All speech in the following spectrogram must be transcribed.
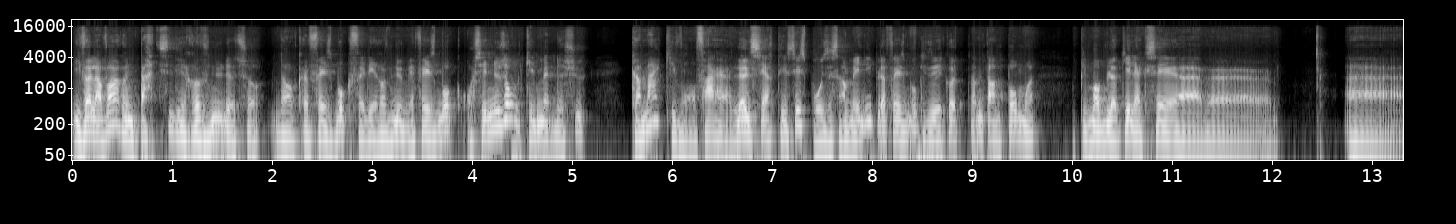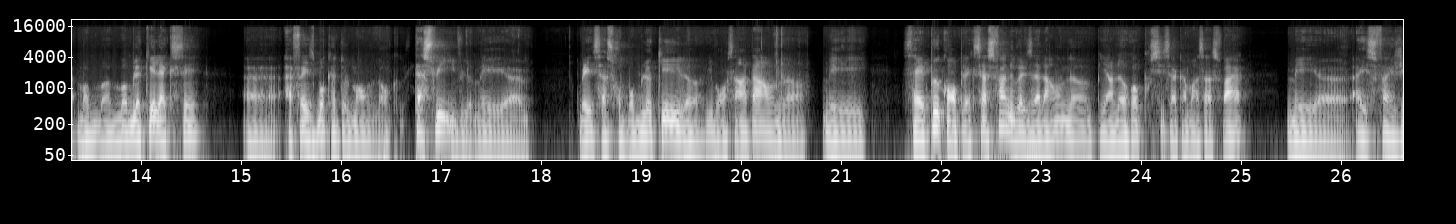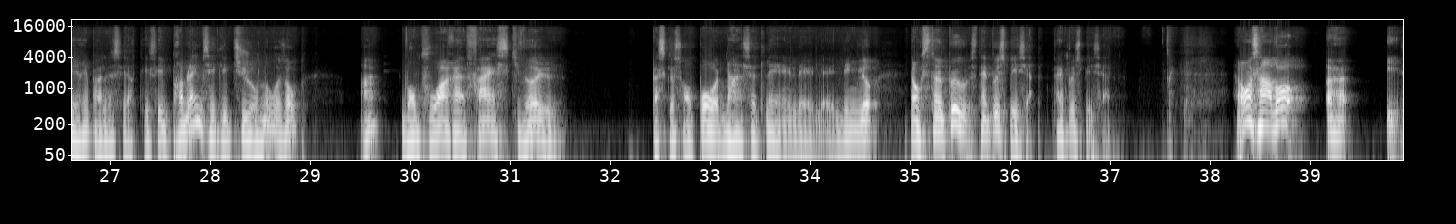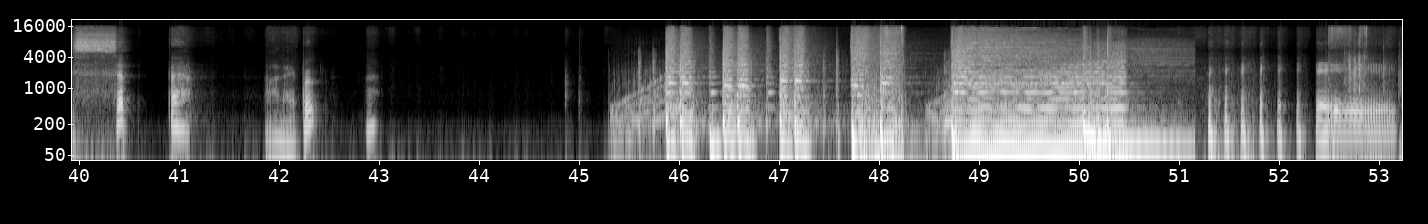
ils veulent avoir une partie des revenus de ça. Donc, Facebook fait des revenus, mais Facebook, oh, c'est nous autres qui le mettent dessus. Comment qu'ils vont faire? Là, le CRTC se posait sans mêler, puis là, Facebook, il dit, écoute, ça ne me tente pas, moi. Puis m'a bloqué l'accès à, euh, m'a bloqué l'accès euh, à Facebook à tout le monde. Donc, à suivre, mais, euh, mais ça ne sera pas bloqué, là. Ils vont s'entendre, Mais c'est un peu complexe. Ça se fait en Nouvelle-Zélande, puis en Europe aussi, ça commence à se faire. Mais à se faire gérer par le CRTC. Le problème, c'est que les petits journaux, eux autres, hein, vont pouvoir euh, faire ce qu'ils veulent parce qu'ils ne sont pas dans cette ligne-là. Donc, c'est un, peu, un peu spécial. un peu spécial. Alors, on s'en va euh, ici. un peu. Hein?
